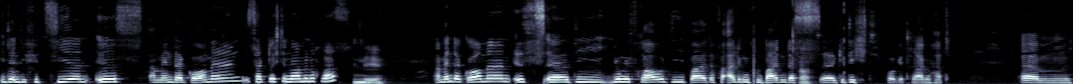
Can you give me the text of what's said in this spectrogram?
identifizieren ist Amanda Gorman. Sagt euch der Name noch was? Nee. Amanda Gorman ist äh, die junge Frau, die bei der Vereidigung von beiden das ah. äh, Gedicht vorgetragen hat. Ähm,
